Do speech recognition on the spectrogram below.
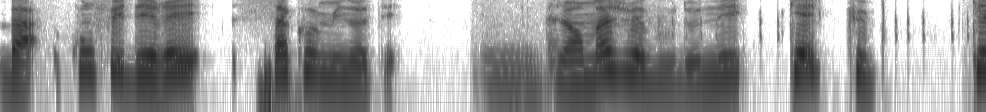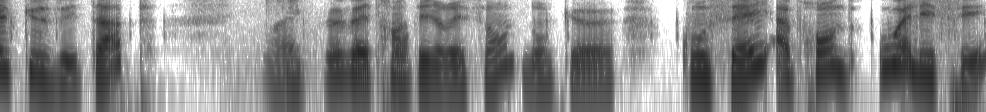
bah, confédérer sa communauté. Mm. Alors moi, je vais vous donner quelques, quelques étapes qui peuvent être intéressantes. Donc, euh, conseil, apprendre ou à laisser.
